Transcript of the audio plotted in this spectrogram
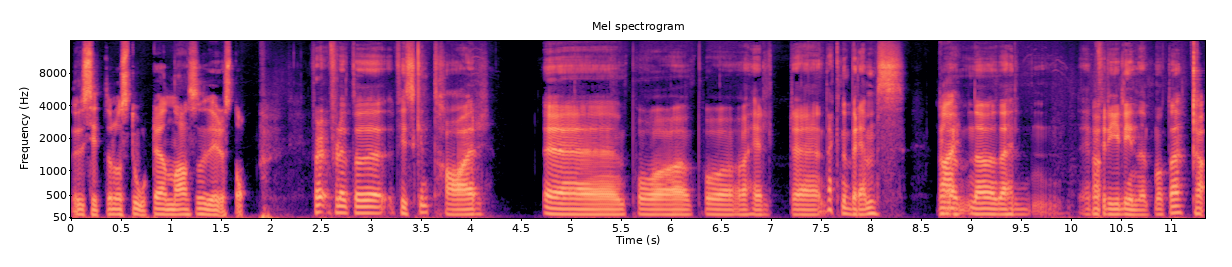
Når det sitter noe stort igjen da, så sier det stopp. For, for dette, fisken tar uh, på, på helt uh, Det er ikke noe brems. Nei. Det, det er helt, helt fri line, på en måte. Ja,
